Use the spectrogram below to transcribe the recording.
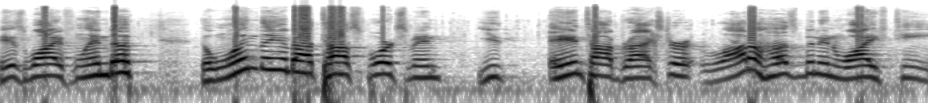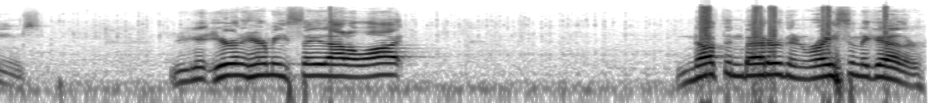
His wife Linda. The one thing about top sportsmen you and top dragster, a lot of husband and wife teams. You're going to hear me say that a lot. Nothing better than racing together.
